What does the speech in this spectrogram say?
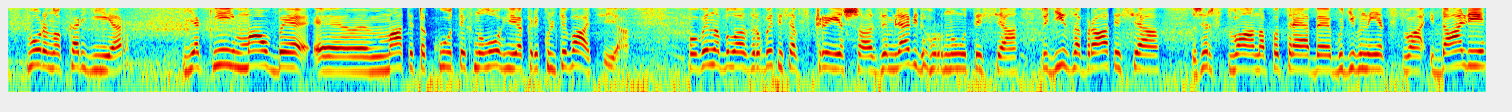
створено кар'єр, який мав би е, мати таку технологію, як рекультивація. Повинна була зробитися вскриша, земля відгорнутися, тоді забратися жерства на потреби будівництва і далі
